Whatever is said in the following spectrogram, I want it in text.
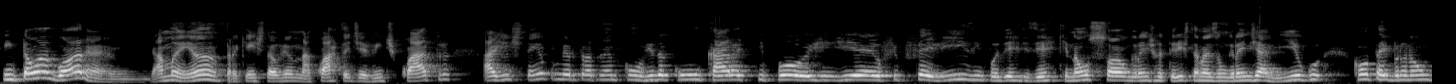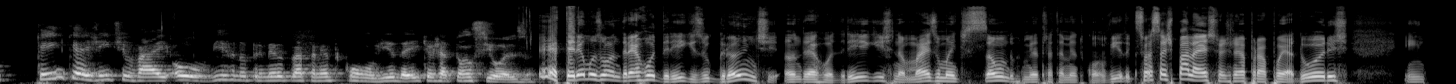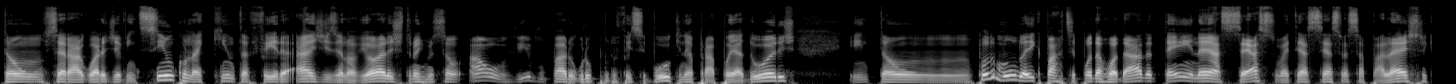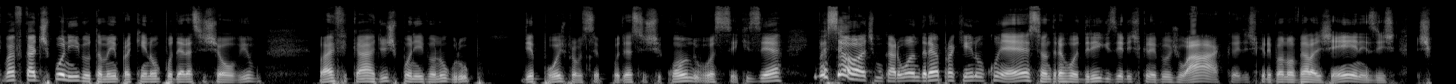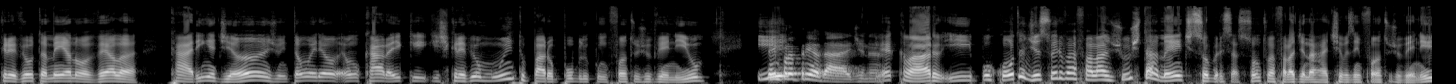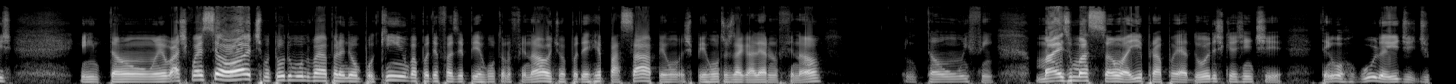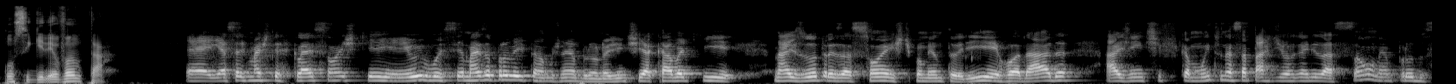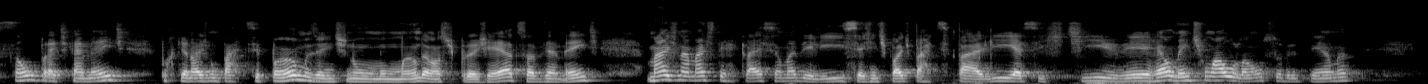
Então, agora, amanhã, para quem está ouvindo na quarta, dia 24, a gente tem o primeiro tratamento com vida com um cara que, pô, hoje em dia eu fico feliz em poder dizer que não só é um grande roteirista, mas um grande amigo. Conta aí, Brunão, quem que a gente vai ouvir no primeiro tratamento com vida aí, que eu já estou ansioso? É, teremos o André Rodrigues, o grande André Rodrigues, na mais uma edição do primeiro tratamento com vida, que são essas palestras né, para apoiadores. Então será agora dia 25, na quinta-feira, às 19 horas, transmissão ao vivo para o grupo do Facebook, né, para apoiadores. Então, todo mundo aí que participou da rodada tem né, acesso, vai ter acesso a essa palestra, que vai ficar disponível também para quem não puder assistir ao vivo. Vai ficar disponível no grupo depois para você poder assistir quando você quiser. E vai ser ótimo, cara. O André, para quem não conhece, o André Rodrigues, ele escreveu Joacas, escreveu a novela Gênesis, escreveu também a novela Carinha de Anjo. Então ele é um é cara aí que, que escreveu muito para o público infanto-juvenil E, Tem propriedade, né? É claro, e por conta disso ele vai falar justamente sobre esse assunto, vai falar de narrativas infanto-juvenis. Então eu acho que vai ser ótimo, todo mundo vai aprender um pouquinho, vai poder fazer pergunta no final, a gente vai poder repassar as perguntas da galera no final. Então, enfim, mais uma ação aí para apoiadores que a gente tem orgulho aí de, de conseguir levantar. É, e essas masterclass são as que eu e você mais aproveitamos, né, Bruno? A gente acaba que nas outras ações, tipo mentoria e rodada, a gente fica muito nessa parte de organização, né, produção praticamente, porque nós não participamos, a gente não, não manda nossos projetos, obviamente. Mas na Masterclass é uma delícia, a gente pode participar ali, assistir, ver realmente um aulão sobre o tema.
